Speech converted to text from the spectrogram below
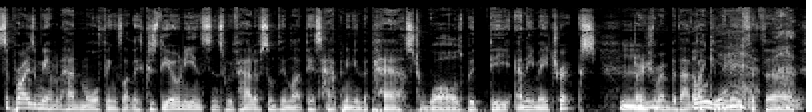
surprising we haven't had more things like this because the only instance we've had of something like this happening in the past was with the Animatrix. Don't you remember that Oh, back in the day for the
